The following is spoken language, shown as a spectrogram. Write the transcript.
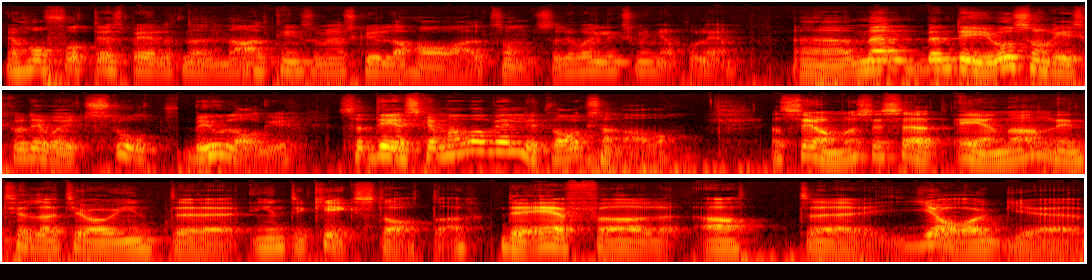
Jag har fått det spelet nu med allting som jag skulle ha och allt sånt. Så det var ju liksom inga problem. Eh, Men, men det är ju också en risk och det var ju ett stort bolag ju. Så det ska man vara väldigt vaksam över. Alltså jag måste säga att en anledning till att jag inte, inte kickstartar, det är för att eh, jag eh,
